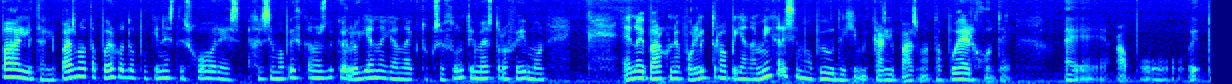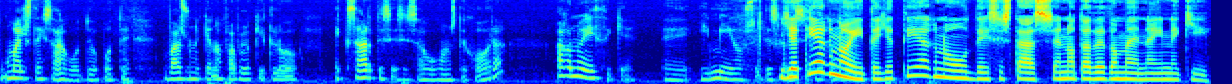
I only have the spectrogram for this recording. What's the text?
πάλι τα λοιπάσματα που έρχονται από εκείνες τις χώρες χρησιμοποιήθηκαν ως δικαιολογία για να εκτοξευθούν τιμές τροφίμων ενώ υπάρχουν πολλοί τρόποι για να μην χρησιμοποιούνται χημικά λοιπάσματα που έρχονται ε, από, ε, που μάλιστα εισάγονται οπότε βάζουν και ένα φαύλο κύκλο εξάρτησης εισαγωγών στη χώρα αγνοήθηκε ε, η μείωση της Γιατί αγνοείται, γιατί αγνοούνται οι συστάσεις ενώ τα δεδομένα είναι εκεί;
